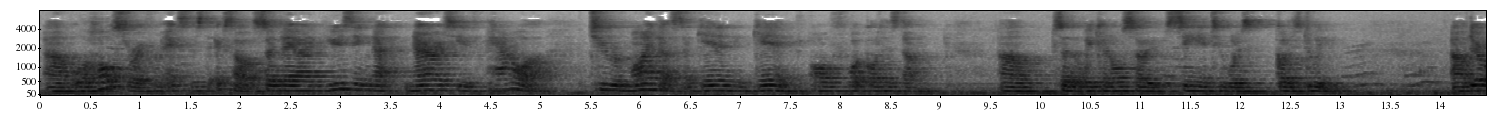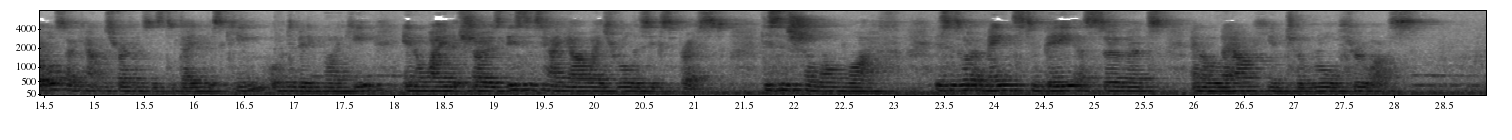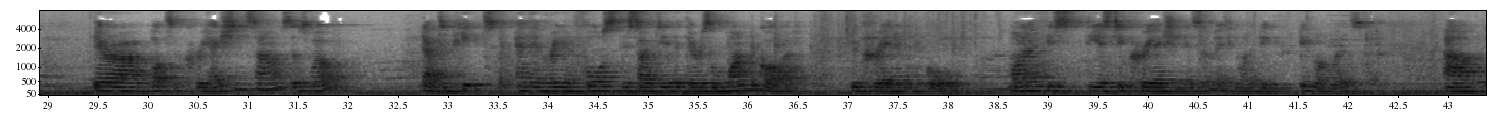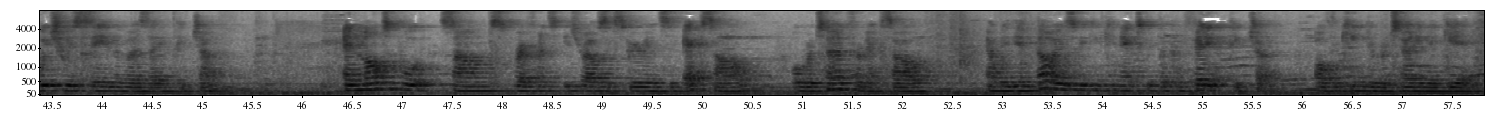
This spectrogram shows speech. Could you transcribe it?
um, or the whole story from Exodus to exile. So they are using that narrative power to remind us again and again of what God has done, um, so that we can also see into what is, God is doing. Um, there are also countless references to David as king or the Davidic monarchy in a way that shows this is how Yahweh's rule is expressed. This is shalom life. This is what it means to be a servant and allow Him to rule through us. There are lots of creation psalms as well that depict and then reinforce this idea that there is one God who created it all. Monotheistic creationism, if you want to be big long words, um, which we see in the Mosaic picture. And multiple psalms reference Israel's experience of exile or return from exile and within those, we can connect with the prophetic picture of the kingdom returning again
